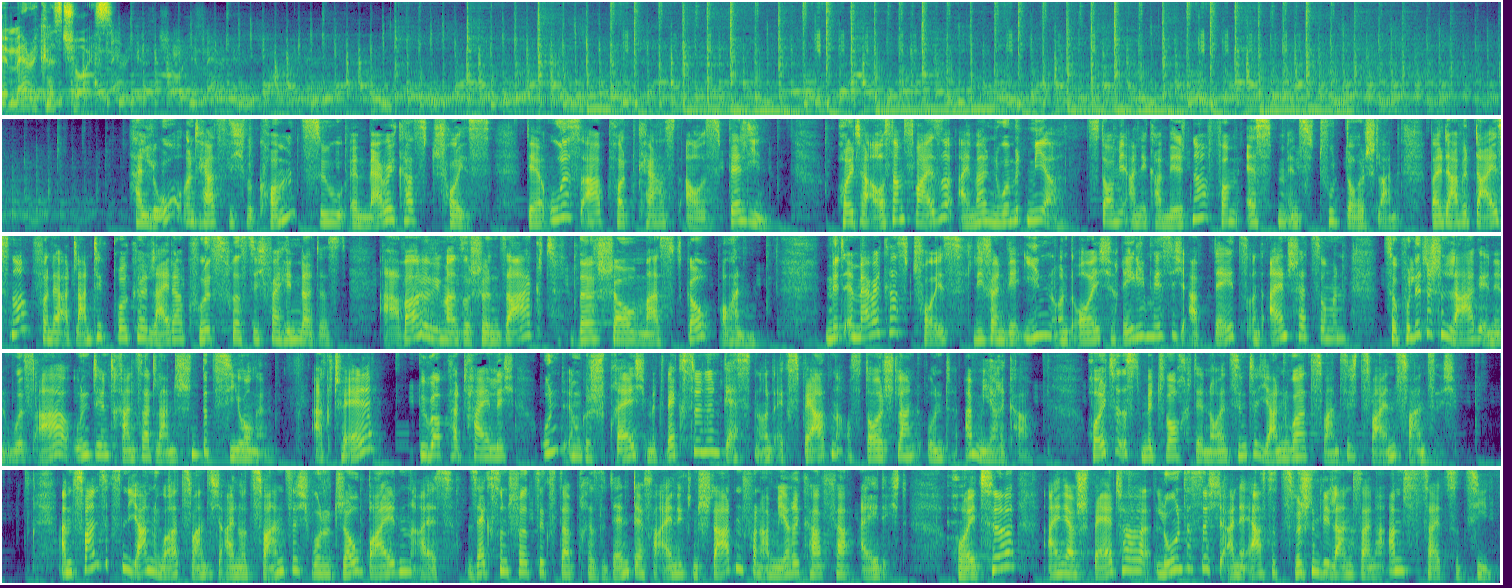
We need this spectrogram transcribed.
America's Choice. Hallo und herzlich willkommen zu America's Choice, der USA-Podcast aus Berlin. Heute ausnahmsweise einmal nur mit mir, Stormy Annika Mildner vom Espen-Institut Deutschland, weil David Deisner von der Atlantikbrücke leider kurzfristig verhindert ist. Aber wie man so schön sagt, the show must go on. Mit America's Choice liefern wir Ihnen und euch regelmäßig Updates und Einschätzungen zur politischen Lage in den USA und den transatlantischen Beziehungen. Aktuell, überparteilich und im Gespräch mit wechselnden Gästen und Experten aus Deutschland und Amerika. Heute ist Mittwoch, der 19. Januar 2022. Am 20. Januar 2021 wurde Joe Biden als 46. Präsident der Vereinigten Staaten von Amerika vereidigt. Heute, ein Jahr später, lohnt es sich, eine erste Zwischenbilanz seiner Amtszeit zu ziehen.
